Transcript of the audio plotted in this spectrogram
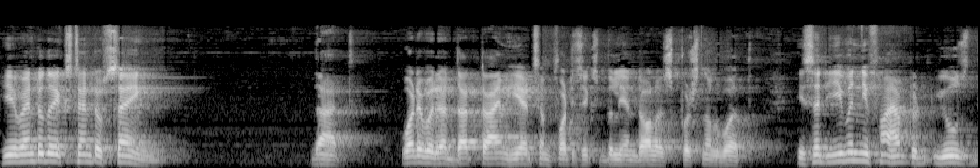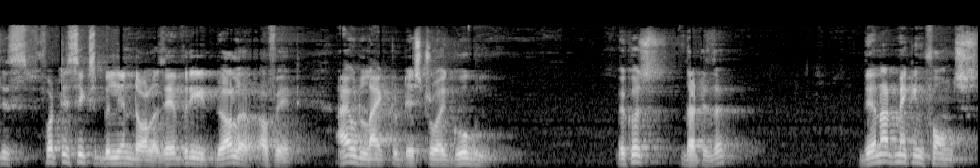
He went to the extent of saying that whatever at that time he had some forty-six billion dollars personal worth, he said, even if I have to use this forty-six billion dollars, every dollar of it, I would like to destroy Google because that is it. They're not making phones,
